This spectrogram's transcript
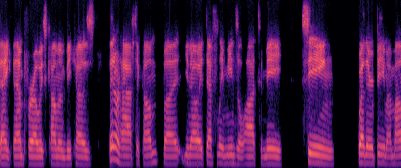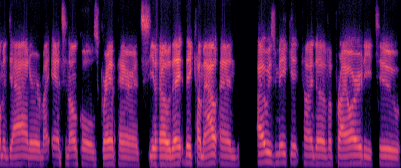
thank them for always coming because they don't have to come, but you know, it definitely means a lot to me seeing whether it be my mom and dad or my aunts and uncles, grandparents, you know, they they come out and I always make it kind of a priority to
